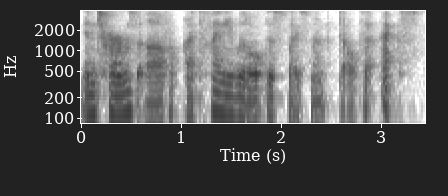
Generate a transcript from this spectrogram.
in terms of a tiny little displacement delta x.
